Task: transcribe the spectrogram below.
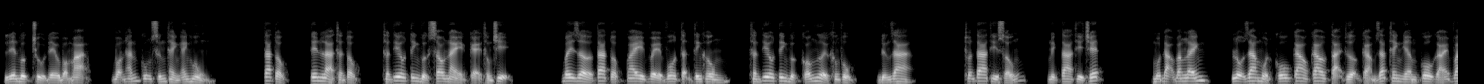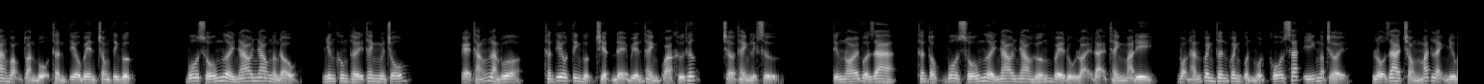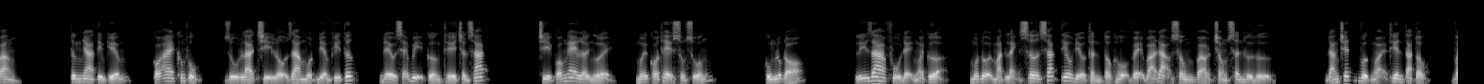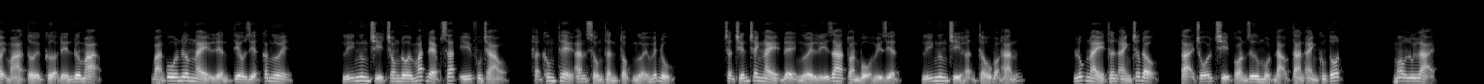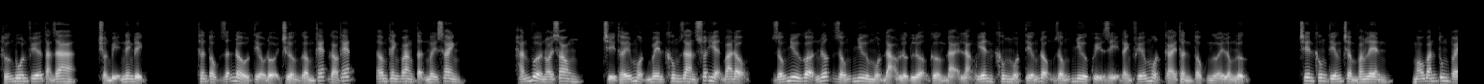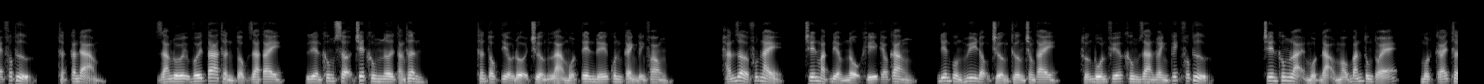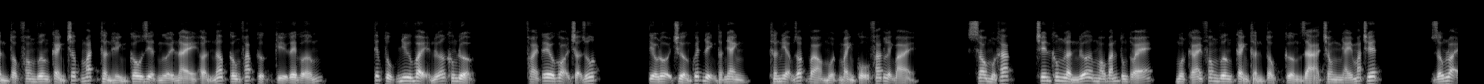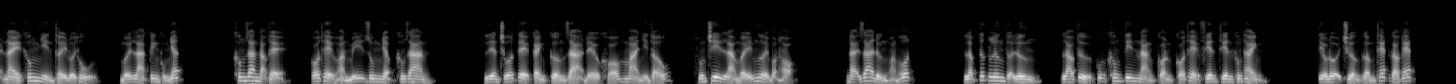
Liên vực chủ đều bỏ mạng, bọn hắn cũng xứng thành anh hùng. Ta tộc, tên là thần tộc, thần tiêu tinh vực sau này kẻ thống trị. Bây giờ ta tộc quay về vô tận tinh không, thần tiêu tinh vực có người không phục, đứng ra. Thuận ta thì sống, nghịch ta thì chết. Một đạo băng lãnh, lộ ra một cô cao cao tại thượng cảm giác thanh âm cô gái vang vọng toàn bộ thần tiêu bên trong tinh vực. Vô số người nhao nhao ngầm đầu, nhưng không thấy thanh nguyên chỗ. Kẻ thắng làm vua, thần tiêu tinh vực triệt để biến thành quá khứ thức, trở thành lịch sử. Tiếng nói vừa ra thần tộc vô số người nhao nhao hướng về đủ loại đại thành mà đi, bọn hắn quanh thân quanh quẩn một cỗ sát ý ngập trời, lộ ra tròng mắt lạnh như băng. Từng nhà tìm kiếm, có ai không phục, dù là chỉ lộ ra một điểm khí tức, đều sẽ bị cường thế chân sát. Chỉ có nghe lời người mới có thể sống xuống. Cùng lúc đó, lý gia phủ đệ ngoài cửa, một đội mặt lạnh sơ sát tiêu điều thần tộc hộ vệ bá đạo xông vào trong sân hừ hừ. Đáng chết vượt ngoại thiên tà tộc, vậy mà tới cửa đến đưa mạng. Bản cô nương này liền tiêu diệt các ngươi. Lý ngưng chỉ trong đôi mắt đẹp sát ý phun trào, hận không thể ăn sống thần tộc người huyết đủ trận chiến tranh này để người lý ra toàn bộ hủy diệt, lý ngưng chỉ hận thấu bọn hắn. Lúc này thân ảnh chất động, tại chỗ chỉ còn dư một đạo tàn ảnh không tốt. Mau lui lại, hướng bốn phía tàn ra, chuẩn bị ninh địch. Thần tộc dẫn đầu tiểu đội trưởng gầm thét gào thét, âm thanh vang tận mây xanh. Hắn vừa nói xong, chỉ thấy một bên không gian xuất hiện ba động, giống như gợn nước giống như một đạo lực lượng cường đại lặng yên không một tiếng động giống như quỷ dị đánh phía một cái thần tộc người lồng ngực. Trên không tiếng trầm vang lên, máu bắn tung tóe phốc thử, thật can đảm. Dám đối với ta thần tộc ra tay, liền không sợ chết không nơi tán thân. Thần tộc tiểu đội trưởng là một tên đế quân cảnh đình phong hắn giờ phút này, trên mặt điểm nộ khí kéo căng, điên cuồng huy động trường thương trong tay, hướng bốn phía không gian oanh kích phốc thử. Trên không lại một đạo máu bắn tung tóe, một cái thần tộc phong vương cảnh chớp mắt thần hình câu diệt người này ẩn nấp công pháp cực kỳ ghê gớm. Tiếp tục như vậy nữa không được. Phải kêu gọi trợ giúp. Tiểu đội trưởng quyết định thật nhanh, thân nhiệm rót vào một mảnh cổ phát lệnh bài. Sau một khắc, trên không lần nữa máu bắn tung tóe, một cái phong vương cảnh thần tộc cường giả trong nháy mắt chết. Giống loại này không nhìn thấy đối thủ, mới là kinh khủng nhất. Không gian đạo thể, có thể hoàn mỹ dung nhập không gian. Liên chúa tể cảnh cường giả đều khó mà nhìn thấu húng chi là mấy người bọn họ. Đại gia đừng hoảng hốt. Lập tức lưng tựa lưng, lão tử cũng không tin nàng còn có thể phiên thiên không thành. Tiểu đội trưởng gầm thét gào thét.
